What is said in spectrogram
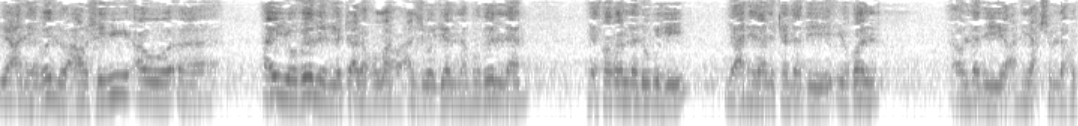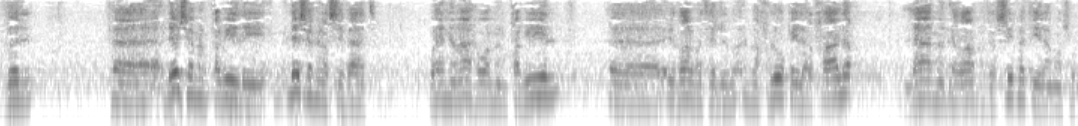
يعني ظل عرشه أو أي ظل يجعله الله عز وجل مظلا يتظلل به يعني ذلك الذي يظل أو الذي يعني يحصل له الظل. فليس من قبيل ليس من الصفات وإنما هو من قبيل آه، إضافة المخلوق إلى الخالق لا من إضافة الصفة إلى الموصوف.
